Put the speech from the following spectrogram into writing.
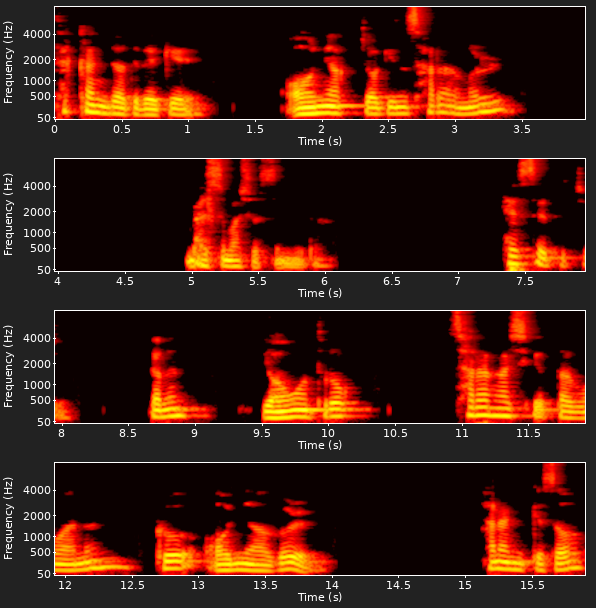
택한 자들에게 언약적인 사랑을 말씀하셨습니다. 헤세드죠. 그러니까는 영원토록 사랑하시겠다고 하는 그 언약을 하나님께서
